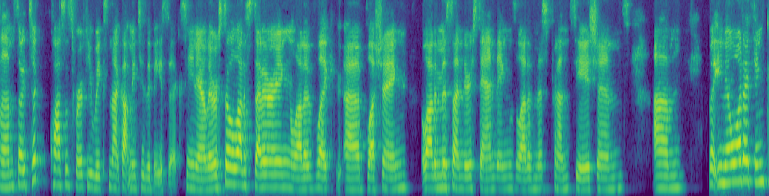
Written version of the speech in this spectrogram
um, so I took classes for a few weeks and that got me to the basics. You know, there was still a lot of stuttering, a lot of like uh, blushing, a lot of misunderstandings, a lot of mispronunciations. Um, but you know what? I think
